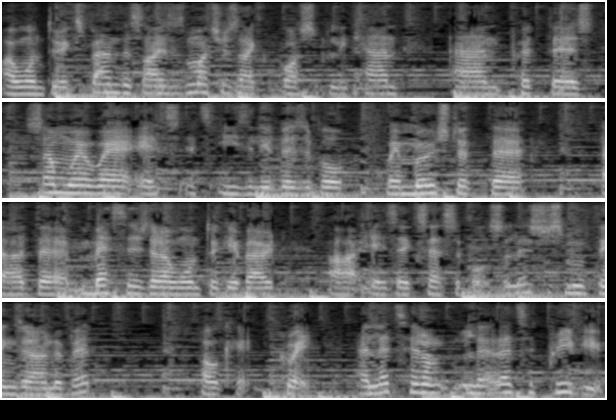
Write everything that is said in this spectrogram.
I want to expand the size as much as I possibly can and put this somewhere where it's it's easily visible, where most of the uh, the message that I want to give out uh, is accessible. So let's just move things around a bit. Okay, great. And let's hit on let's hit preview.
